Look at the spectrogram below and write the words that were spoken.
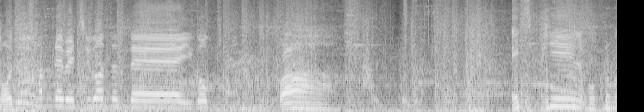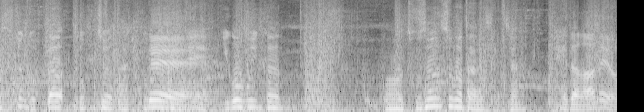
뭐든 3레벨 찍었는데 이거 와. XPL 뭐 그런 거 수준 높다, 높죠. 다 높은데. 네. 이거 보니까, 와, 두 선수가 다 진짜. 대단하네요.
